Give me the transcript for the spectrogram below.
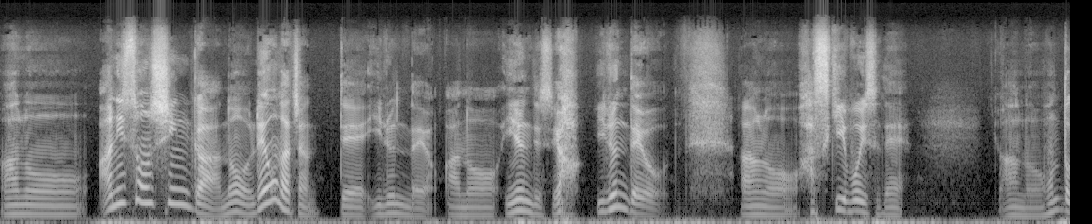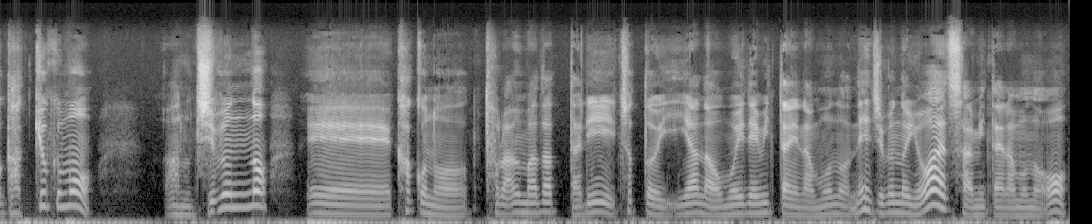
あのアニソンシンガーのレオナちゃんっているんだよ。あのいるんですよ。いるんだよ。あの、ハスキーボイスで、あの、本当楽曲も、あの、自分の、えー、過去のトラウマだったり、ちょっと嫌な思い出みたいなものね、自分の弱さみたいなものを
